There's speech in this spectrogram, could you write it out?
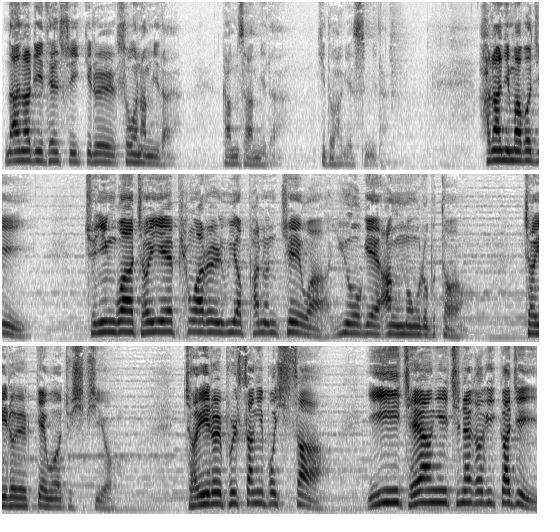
나날이 될 수 있기를 소원합니다. 감사합니다. 기도하겠습니다. 하나님 아버지, 주님과 저희의 평화를 위협하는 죄와 유혹의 악몽으로부터 저희를 깨워 주십시오. 저희를 불쌍히 보시사 이 재앙이 지나가기까지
